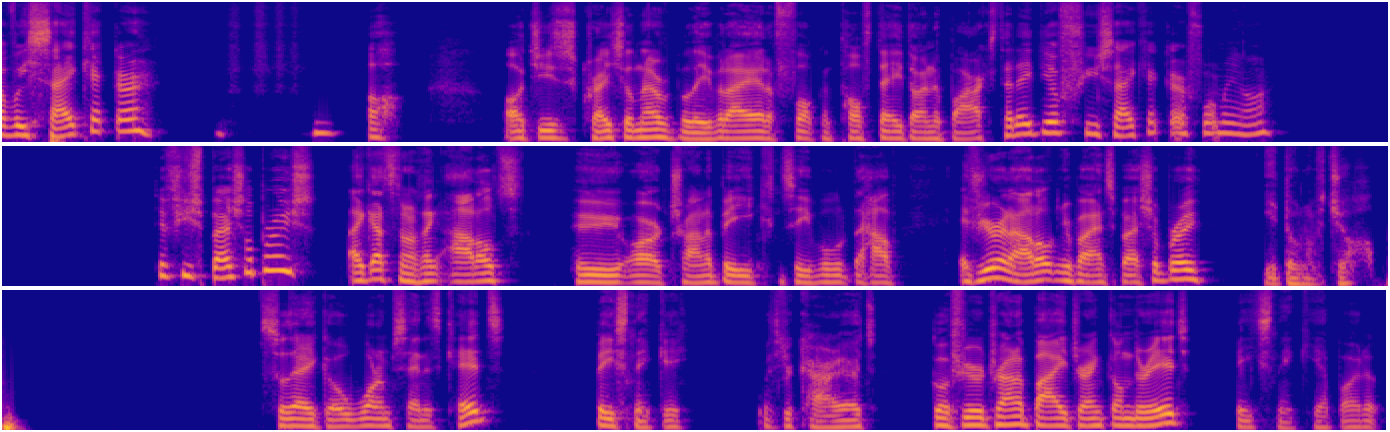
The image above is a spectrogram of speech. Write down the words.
have a wee sidekicker? oh, oh Jesus Christ! You'll never believe it. I had a fucking tough day down the barracks today. Do you have a few sidekicker for me, huh? Do a few special brews? I that's another thing. Adults who are trying to be conceivable to have. If you're an adult and you're buying special brew, you don't have a job. So there you go. What I'm saying is, kids, be sneaky with your carryouts. Go if you're trying to buy a drink underage, be sneaky about it.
